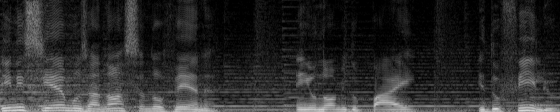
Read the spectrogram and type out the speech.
Iniciemos a nossa novena em o nome do Pai e do Filho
